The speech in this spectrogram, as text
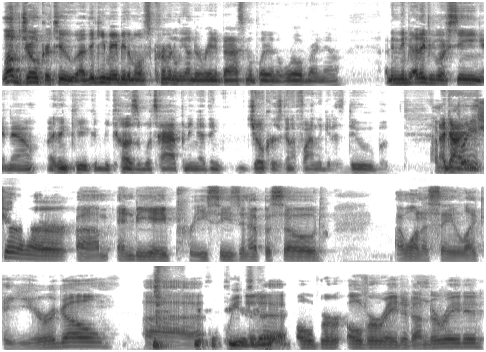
love Joker too. I think he may be the most criminally underrated basketball player in the world right now. I mean, I think people are seeing it now. I think because of what's happening, I think Joker's going to finally get his due. But I'm pretty sure in our um, NBA preseason episode, I want to say like a year ago, uh, we did a over overrated, underrated,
